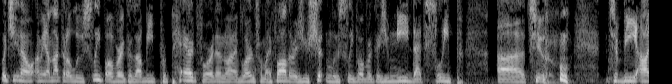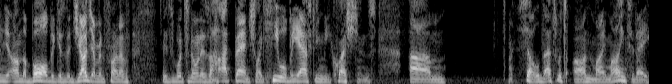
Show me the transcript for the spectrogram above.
which you know, I mean, I'm not going to lose sleep over it because I'll be prepared for it. And what I've learned from my father is you shouldn't lose sleep over it because you need that sleep uh, to to be on on the ball because the judge I'm in front of is what's known as a hot bench. Like he will be asking me questions. Um, so that's what's on my mind today.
